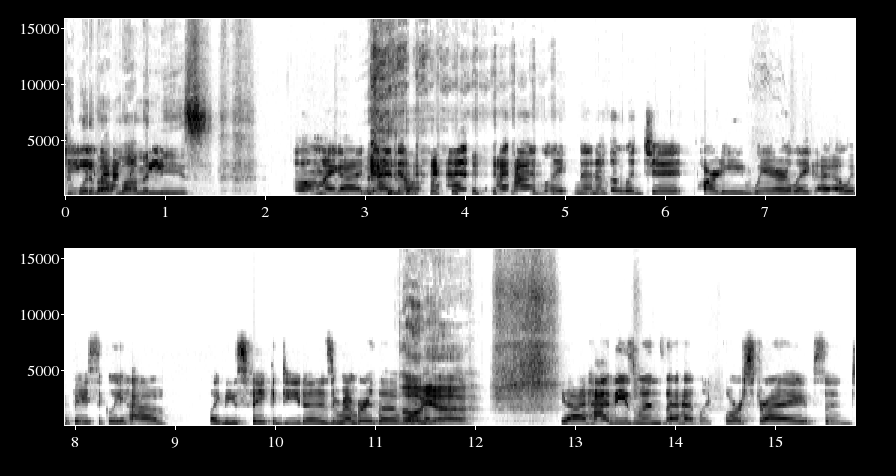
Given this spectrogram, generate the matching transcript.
geez, what about mom like, and me's? Oh my god! Yeah, no, I had I had like none of the legit party wear. Like I, I would basically have like these fake Adidas. Remember the? Oh yeah. yeah, I had these ones that had like four stripes and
